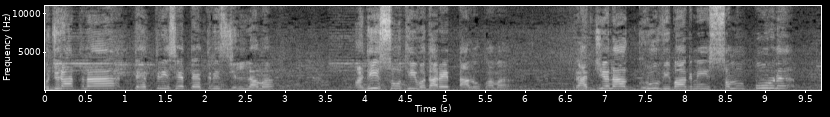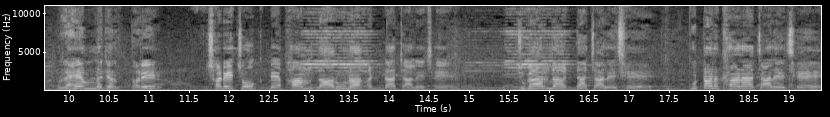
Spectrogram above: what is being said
ગુજરાતના તેત્રીસે તેત્રીસ જિલ્લામાં અઢીસોથી વધારે તાલુકામાં રાજ્યના ગૃહ વિભાગની સંપૂર્ણ રહેમ નજર તળે, છડે ચોક બેફામ દારૂના અડ્ડા ચાલે છે. જુગારના અડ્ડા ચાલે છે. કૂટણખાણા ચાલે છે.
